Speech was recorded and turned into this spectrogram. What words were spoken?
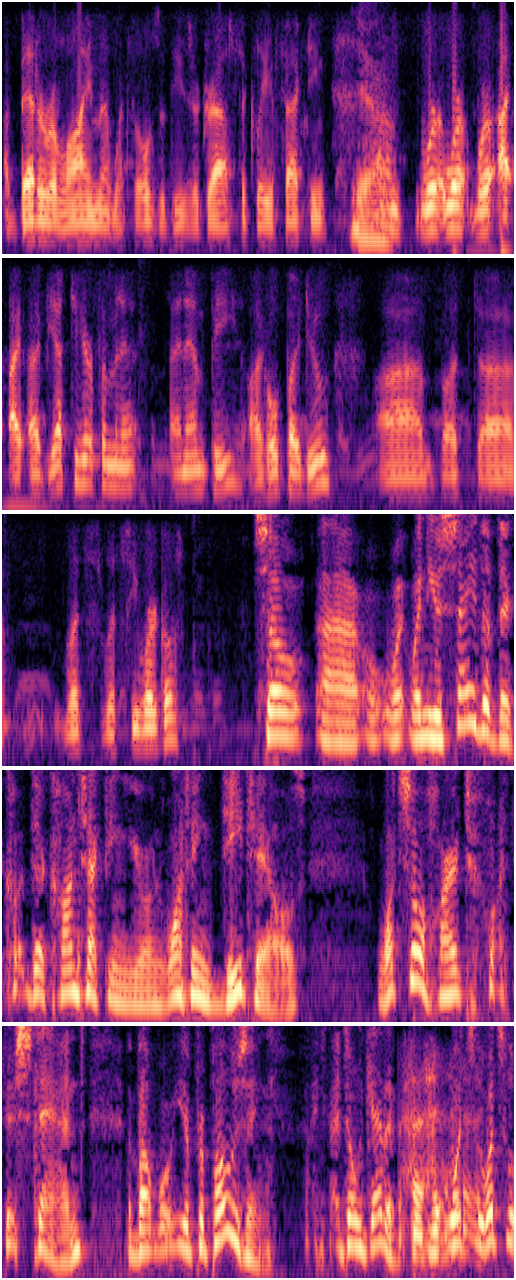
a better alignment with those that these are drastically affecting. Yeah. Um, we're, we're, we're, I, I've yet to hear from an, an MP. I hope I do. Uh, but uh, let's let's see where it goes. So, uh, w- when you say that they're co- they're contacting you and wanting details, what's so hard to understand about what you're proposing? I, I don't get it. What's the, what's the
